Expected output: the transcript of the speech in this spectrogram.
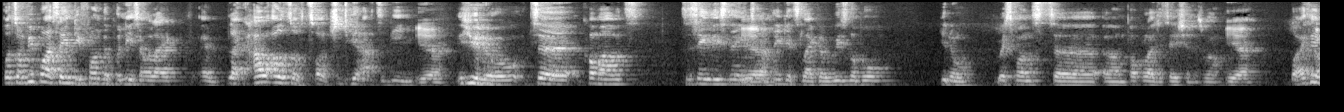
but some people are saying defund the police, we're like, uh, like how out of touch do you have to be, Yeah. you know, to come out to say these things? Yeah. I think it's like a reasonable, you know, response to um, popular agitation as well. Yeah. But I think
